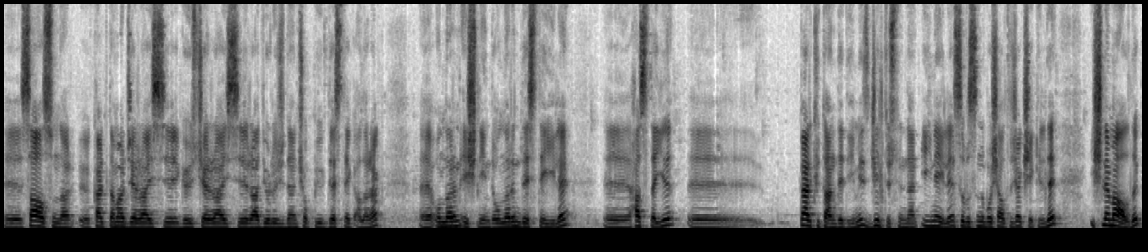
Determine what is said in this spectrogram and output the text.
Ee, sağ olsunlar e, kalp damar cerrahisi, göğüs cerrahisi, radyolojiden çok büyük destek alarak e, onların eşliğinde, onların desteğiyle e, hastayı e, perkütan dediğimiz cilt üstünden iğneyle sıvısını boşaltacak şekilde işleme aldık.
